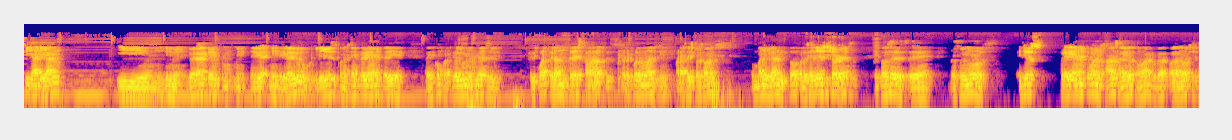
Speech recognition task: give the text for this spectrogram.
sí, ya llegaron, y dime, yo era el que me, integré, me integré al grupo porque ellos se conocían previamente ahí, eh, habían compartido algunos días el, el cuarto, eran tres camarotes, no recuerdo mal, ¿sí? para seis personas, un baño grande y todo, parecía Jersey Shore, ¿eh? entonces eh, nos fuimos, ellos previamente, bueno, estaban saliendo a tomar, ¿verdad? Todas las noches,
